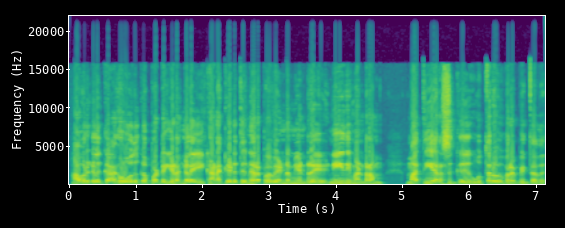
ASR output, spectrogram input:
அவர்களுக்காக ஒதுக்கப்பட்ட இடங்களை கணக்கெடுத்து நிரப்ப வேண்டும் என்று நீதிமன்றம் மத்திய அரசுக்கு உத்தரவு பிறப்பித்தது.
